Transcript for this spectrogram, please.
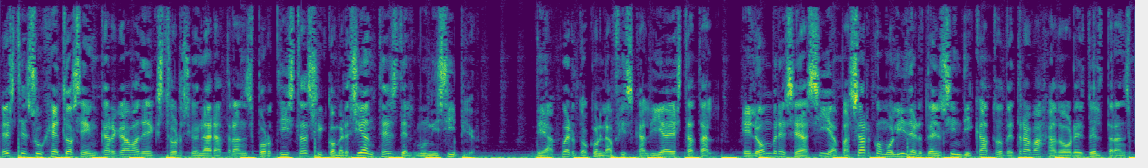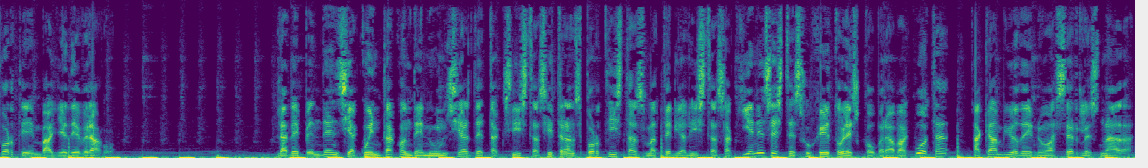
Este sujeto se encargaba de extorsionar a transportistas y comerciantes del municipio. De acuerdo con la Fiscalía Estatal, el hombre se hacía pasar como líder del Sindicato de Trabajadores del Transporte en Valle de Bravo. La dependencia cuenta con denuncias de taxistas y transportistas materialistas a quienes este sujeto les cobraba cuota, a cambio de no hacerles nada.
